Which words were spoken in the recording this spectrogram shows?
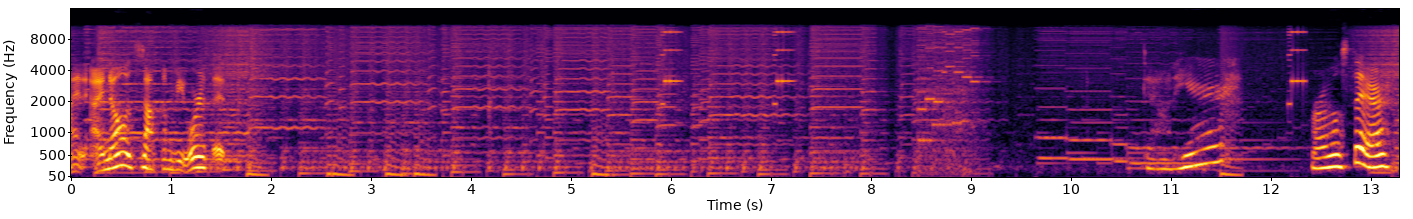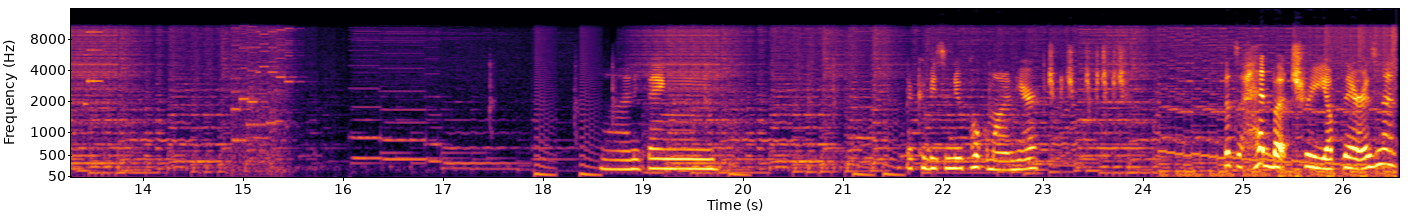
I, I know it's not gonna be worth it. Down here. We're almost there. Uh, anything... There could be some new Pokemon in here. That's a headbutt tree up there, isn't it?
